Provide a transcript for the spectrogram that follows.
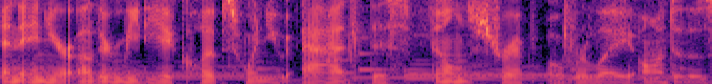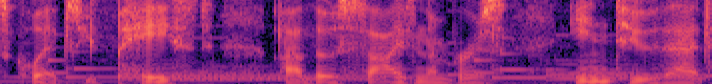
And in your other media clips, when you add this film strip overlay onto those clips, you paste uh, those size numbers into that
